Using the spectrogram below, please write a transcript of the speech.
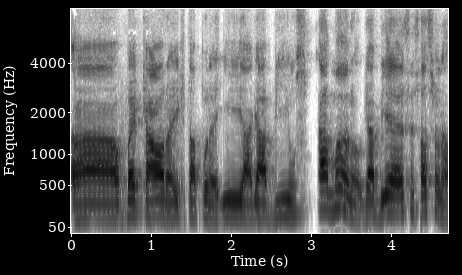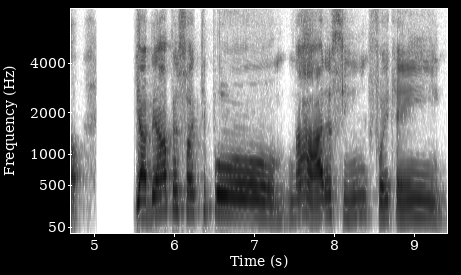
Ah, o Becaura aí que tá por aí, a Gabi. Uns... Ah, mano, Gabi é sensacional. Gabi é uma pessoa que, tipo, na área, assim, foi quem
